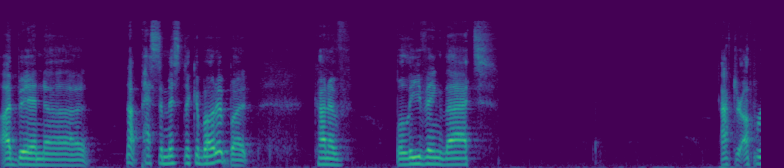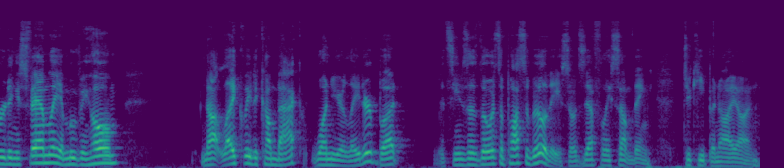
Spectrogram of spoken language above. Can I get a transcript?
I've been uh, not pessimistic about it, but kind of believing that after uprooting his family and moving home, not likely to come back one year later, but it seems as though it's a possibility. So it's definitely something to keep an eye on.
